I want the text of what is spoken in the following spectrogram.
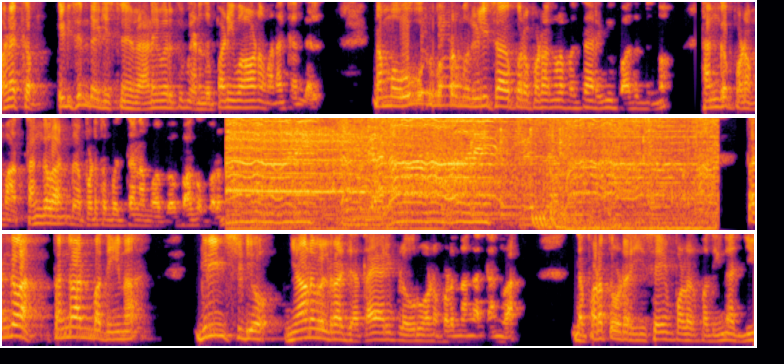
வணக்கம். இடிசன் டைஜஸ்டினர் அனைவருக்கும் எனது பணிவான வணக்கங்கள். நம்ம ஒவ்வொரு வாரமும் ரிலீஸ் ஆக போற படங்களை பத்தி தான் ரிவ்யூ பார்த்துட்டு இருந்தோம். தங்க படமா தங்கலான்ற படத்தை பத்தி தான் நம்ம இப்போ பார்க்க போறோம். தங்கலான் தங்கலான் பாத்தீங்கன்னா கிரீன் ஸ்டுடியோ ஞானவேல் ராஜா தயாரிப்புல உருவான படம் தாங்க தங்கலான் இந்த படத்தோட இசையமைப்பாளர் பாத்தீங்கன்னா ஜி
